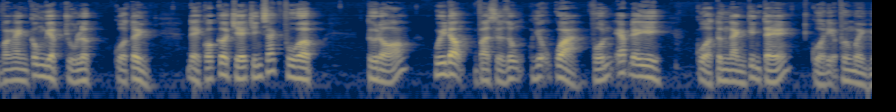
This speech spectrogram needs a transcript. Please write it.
và ngành công nghiệp chủ lực của tỉnh để có cơ chế chính sách phù hợp, từ đó huy động và sử dụng hiệu quả vốn FDI của từng ngành kinh tế của địa phương mình.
